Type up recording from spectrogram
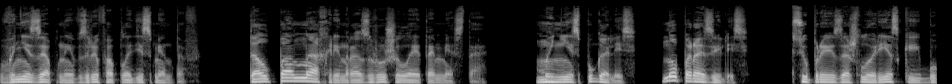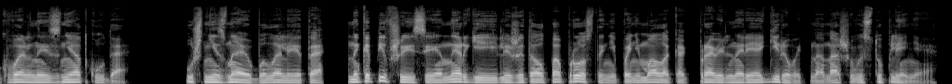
внезапный взрыв аплодисментов. Толпа нахрен разрушила это место. Мы не испугались, но поразились. Все произошло резко и буквально из ниоткуда. Уж не знаю, была ли это накопившаяся энергия или же толпа просто не понимала, как правильно реагировать на наше выступление.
